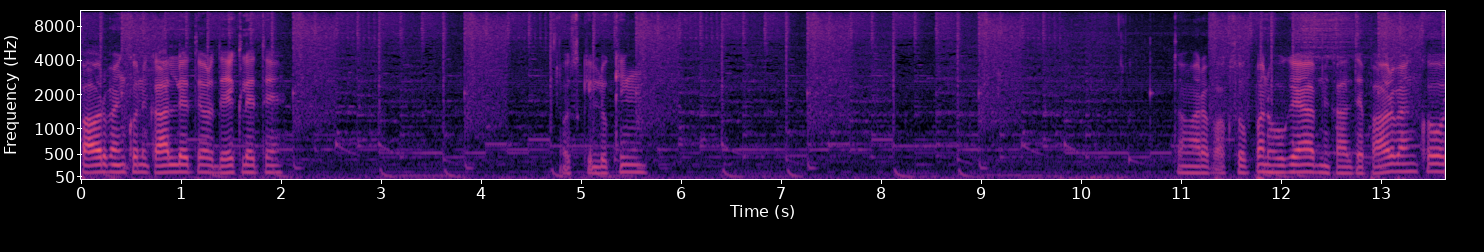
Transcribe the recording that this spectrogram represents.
पावर बैंक को निकाल लेते हैं और देख लेते हैं। उसकी लुकिंग तो हमारा बॉक्स ओपन हो गया। अब निकालते हैं पावर बैंक को।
